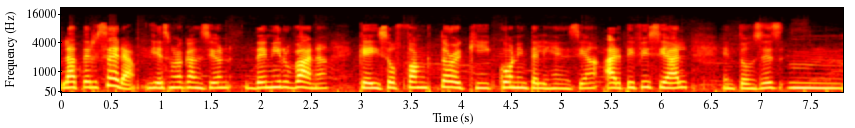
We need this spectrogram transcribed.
la tercera y es una canción de Nirvana que hizo Funk Turkey con inteligencia artificial, entonces mm,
